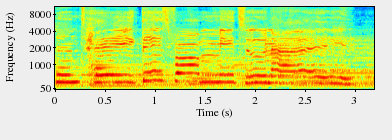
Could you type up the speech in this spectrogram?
passion. Take this from me tonight.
